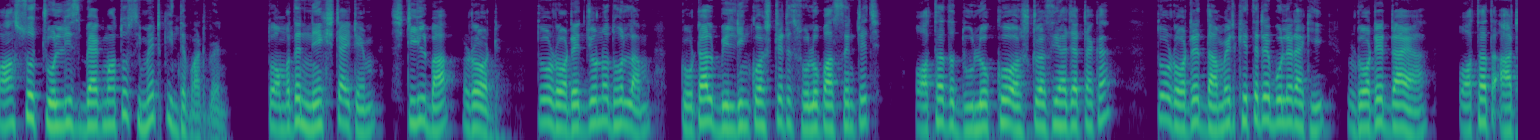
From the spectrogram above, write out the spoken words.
পাঁচশো চল্লিশ ব্যাগ মতো সিমেন্ট কিনতে পারবেন। তো আমাদের নেক্সট আইটেম স্টিল বা রড। তো রডের জন্য ধরলাম, টোটাল বিল্ডিং কস্টের ষোলো পার্সেন্টেজ, অর্থাৎ দু লক্ষ অষ্টআশি হাজার টাকা। তো রডের দামের ক্ষেত্রে বলে রাখি, রডের ডায়া, অর্থাৎ আট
